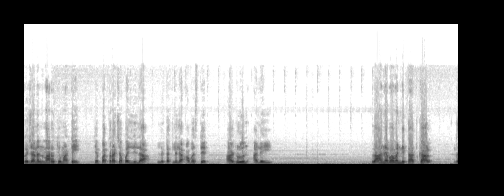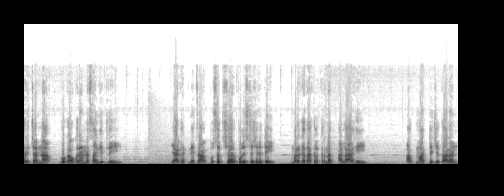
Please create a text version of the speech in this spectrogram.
गजानन मारुती माटे हे पत्राच्या बल्लीला लटकलेल्या अवस्थेत आढळून आले. लहान्या भावांनी तात्काळ घरच्यांना व गावकऱ्यांना सांगितले. या घटनेचा पुसद शहर पोलीस स्टेशन येथे मर्ग दाखल करण्यात आला आहे. आत्महत्येचे कारण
